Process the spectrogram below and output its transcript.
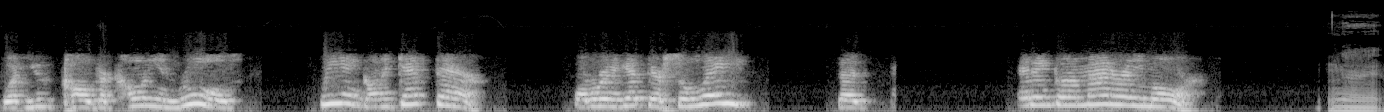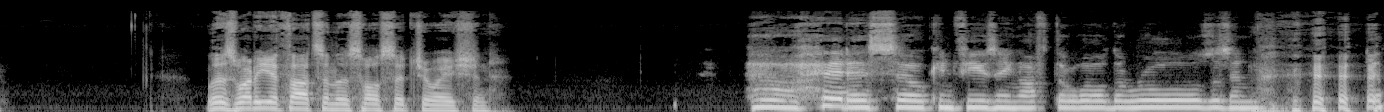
what you call draconian rules, we ain't going to get there. Or we're going to get there so late that it ain't going to matter anymore. Right. Liz, what are your thoughts on this whole situation? Oh, it is so confusing off the wall, the rules and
